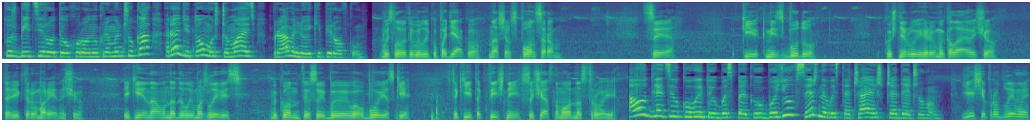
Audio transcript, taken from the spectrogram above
Тож бійці роти охорони Кременчука раді тому, що мають правильну екіпіровку. висловити велику подяку нашим спонсорам. Це Київміськбуду, Кушніру Ігорю Миколайовичу та Віктору Мариничу, які нам надали можливість виконувати свої бойові обов'язки в такій тактичній сучасному однострої. А от для цілковитої безпеки у бою все ж не вистачає ще дечого. Є ще проблеми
